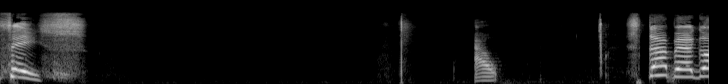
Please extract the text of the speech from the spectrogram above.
the face. Ow. Stop it, go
